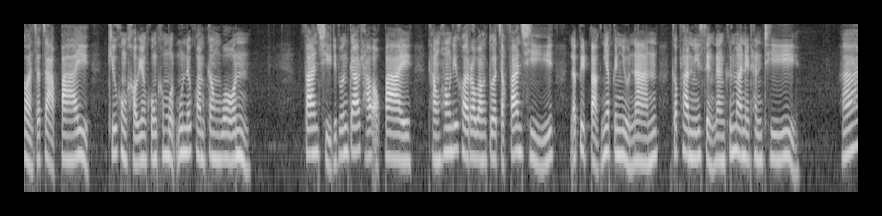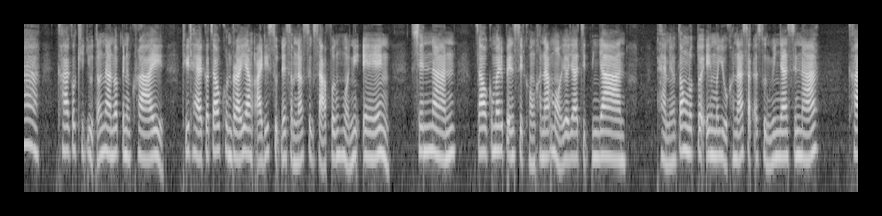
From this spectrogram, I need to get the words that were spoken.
ก่อนจะจากไป คิ้วของเขายังคงขมวดมุ่นด้วยความกังวลฟ้านฉีที่เพิ่งก้าวเท้าออกไป ทั้งห้องที่คอยระวังตัวจากฟ้านฉี และปิดปากเงียบกันอยู่นั้น ก็พลันมีเสียงดังขึ้นมาในทันทีฮ่าข้าก็คิดอยู่ตั้งนานว่าเป็นใคร ที่แท้ก็เจ้าคนไร้อย่างอายที่สุดในสำนักศึกษาเฟิงหัวนี่เอง เช่นนั้น เจ้าก็ไม่ได้เป็นศิษย์ของคณะหมอยายาจิตวิญญาณ แถมยังต้องลดตัวเองมาอยู่คณะสัตว์อสูรวิญญาณสินะข้า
